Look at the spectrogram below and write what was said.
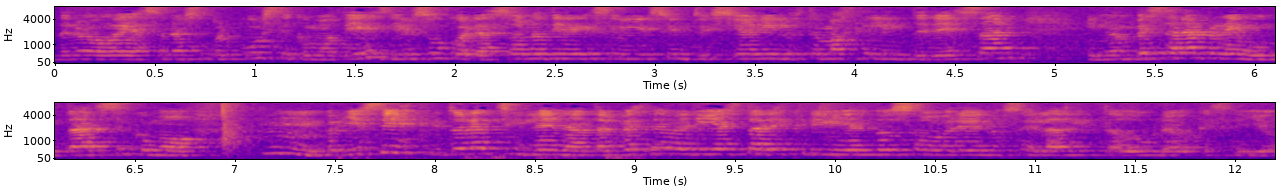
de nuevo voy a sonar super cursi, como tiene que seguir su corazón, no tiene que seguir su intuición y los temas que le interesan y no empezar a preguntarse como, hmm, pero yo soy escritora chilena, tal vez debería estar escribiendo sobre, no sé, la dictadura o qué sé yo.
